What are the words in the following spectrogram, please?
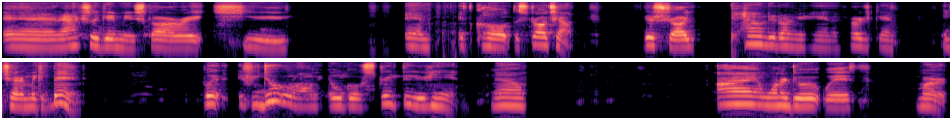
and actually gave me a scar right here. And it's called the Straw Challenge. A straw, you pound it on your hand as hard as you can, and you try to make it bend. But if you do it wrong, it will go straight through your hand. Now, I want to do it with Mark.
